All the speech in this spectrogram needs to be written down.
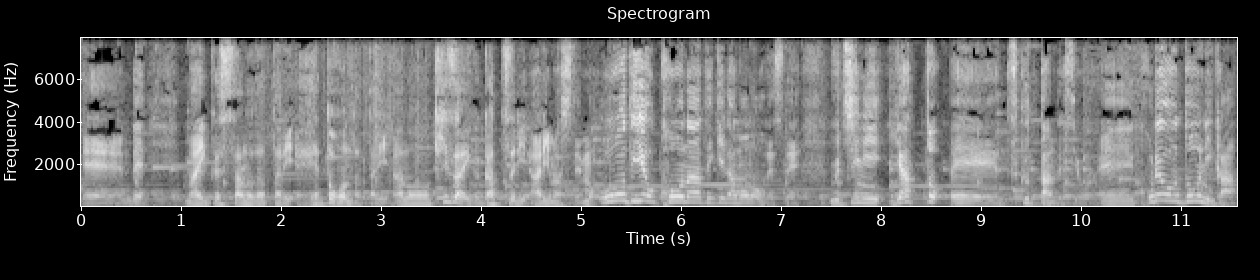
え、で、マイクスタンドだったり、ヘッドホンだったり、あの、機材ががっつりありまして、もうオーディオコーナー的なものをですね、うちにやっと、えー、作ったんですよ。えー、これをどうにか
